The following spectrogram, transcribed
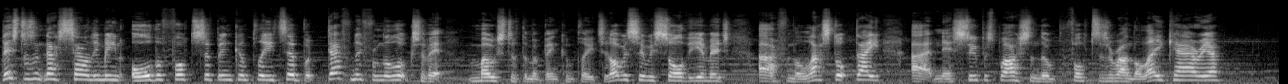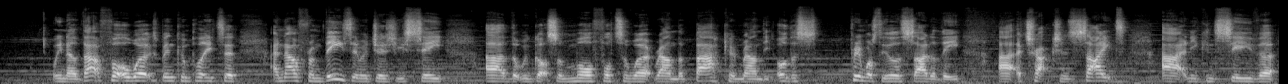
this doesn't necessarily mean all the footers have been completed, but definitely from the looks of it, most of them have been completed. Obviously, we saw the image uh, from the last update uh, near Super Splash and the footers around the lake area. We know that footer work's been completed, and now from these images you see uh, that we've got some more footer work around the back and around the other pretty much the other side of the uh, attraction site. Uh, and you can see that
